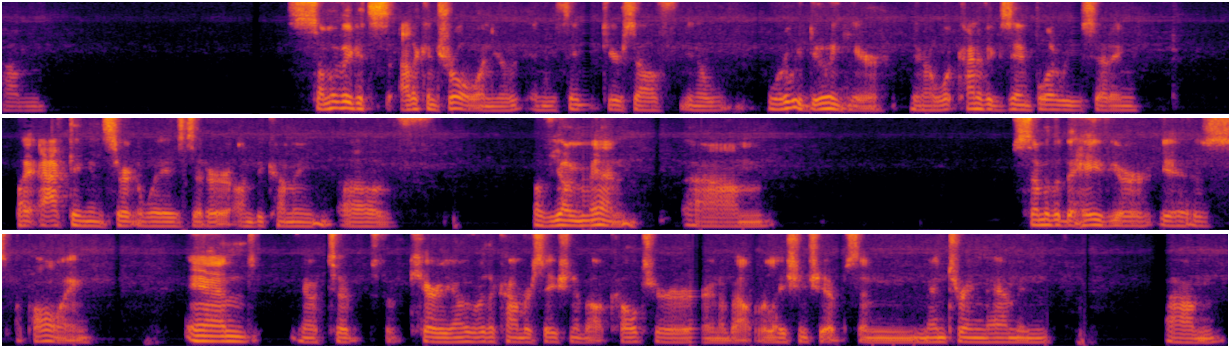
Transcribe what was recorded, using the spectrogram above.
Um, some of it gets out of control, and you and you think to yourself, you know, what are we doing here? You know, what kind of example are we setting by acting in certain ways that are unbecoming of of young men? Um, some of the behavior is appalling, and you know, to sort of carry over the conversation about culture and about relationships and mentoring them and um,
